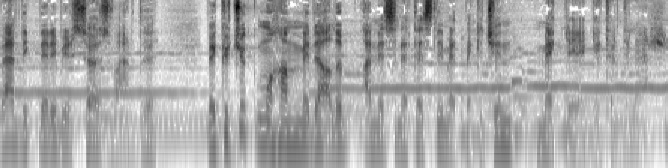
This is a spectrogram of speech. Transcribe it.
verdikleri bir söz vardı ve küçük Muhammed'i alıp annesine teslim etmek için Mekke'ye getirdiler.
